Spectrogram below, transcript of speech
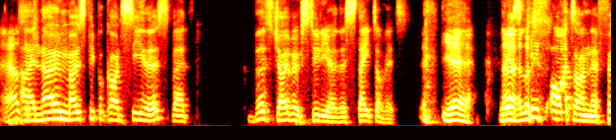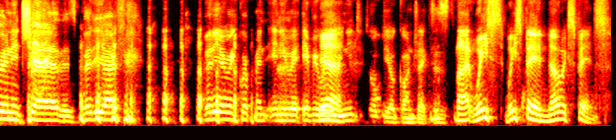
How's it? I know most people can't see this, but this Joburg studio, the state of it. Yeah. No, there's it looks. kid art on the furniture. There's video, video equipment anywhere, everywhere. Yeah. You need to talk to your contractors. Mate, we we spare no expense,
